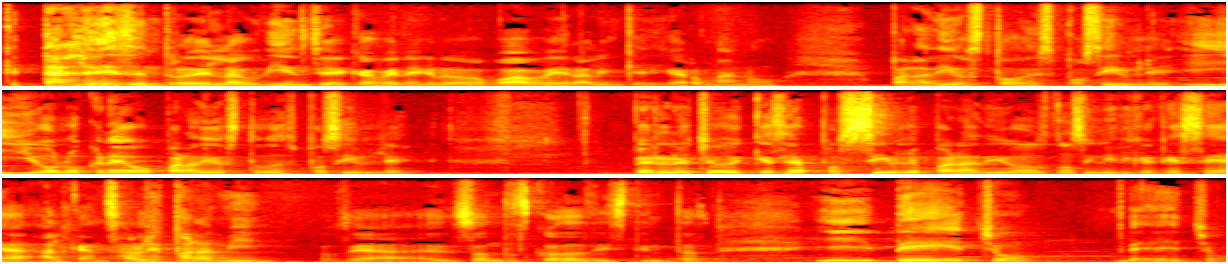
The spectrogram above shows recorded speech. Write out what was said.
que tal vez dentro de la audiencia de Café Negro va a haber alguien que diga, hermano, para Dios todo es posible. Y yo lo creo, para Dios todo es posible. Pero el hecho de que sea posible para Dios no significa que sea alcanzable para mí. O sea, son dos cosas distintas. Y de hecho, de hecho,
